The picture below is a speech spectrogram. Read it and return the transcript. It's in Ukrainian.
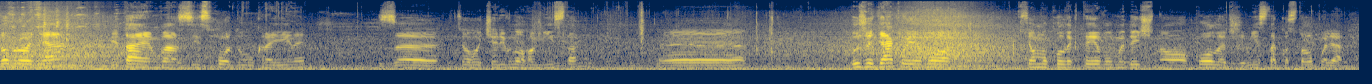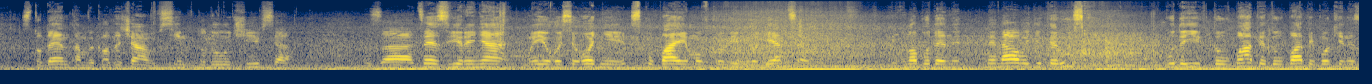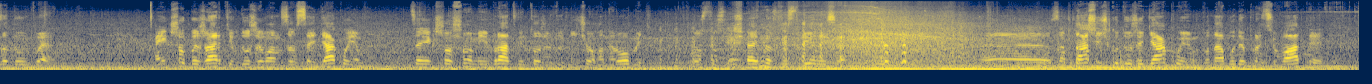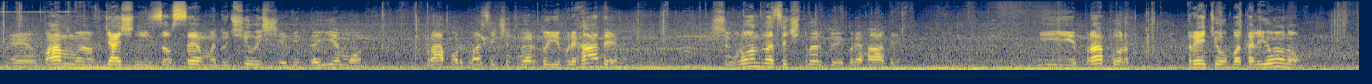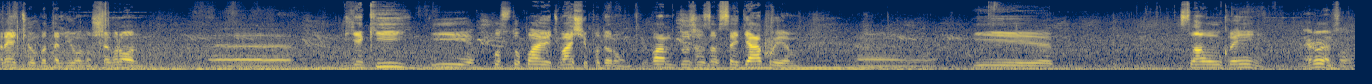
Доброго дня! Вітаємо вас зі сходу України, з цього чарівного міста. Е, Дуже дякуємо всьому колективу медичного коледжу міста Костополя, студентам, викладачам, всім, хто долучився. За це звірення ми його сьогодні скупаємо в крові младенця. Воно буде ненавидіти русських, і буде їх довбати, довбати, поки не задовбе. А якщо без жартів, дуже вам за все дякуємо. Це якщо що, мій брат він теж тут нічого не робить, просто звичайно зустрілися. Е, За пташечку дуже дякуємо, вона буде працювати. Е, Вам вдячність за все в медучилище віддаємо прапор 24-ї бригади, шеврон 24-ї бригади і прапор 3-го батальйону, 3-го батальйону шеврон, е, який і поступають ваші подарунки. Вам дуже за все дякуємо. Е, І слава Україні! Героям слава!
